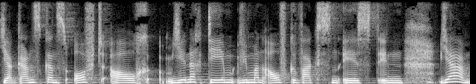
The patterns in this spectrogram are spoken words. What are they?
ja ganz, ganz oft auch, je nachdem, wie man aufgewachsen ist, in, ja,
